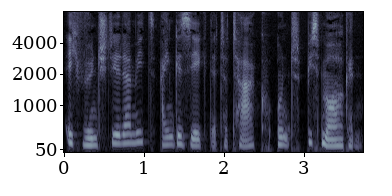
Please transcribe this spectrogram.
Ich wünsche dir damit ein gesegneter Tag und bis morgen.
